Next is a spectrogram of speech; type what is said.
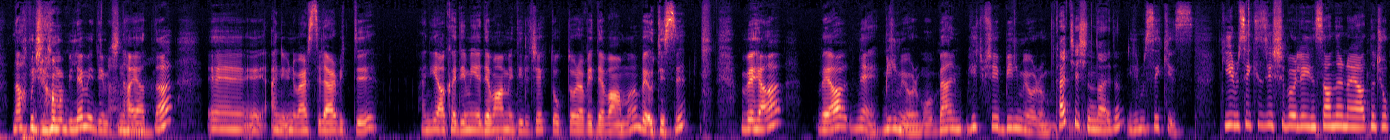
Ne yapacağımı bilemediğim için hayatta e, hani üniversiteler bitti. Hani ya akademiye devam edilecek doktora ve devamı ve ötesi veya veya ne bilmiyorum o ben hiçbir şey bilmiyorum. Kaç yaşındaydın? 28. Ki 28 yaşı böyle insanların hayatında çok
